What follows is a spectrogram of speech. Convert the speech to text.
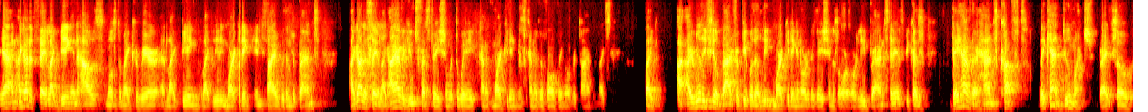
Yeah, and I gotta say, like being in house most of my career and like being like leading marketing inside within the brand I gotta say, like I have a huge frustration with the way kind of marketing is kind of evolving over time. Like, like I, I really feel bad for people that lead marketing in organizations or, or lead brands today. It's because they have their hands cuffed. They can't do much, right? So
